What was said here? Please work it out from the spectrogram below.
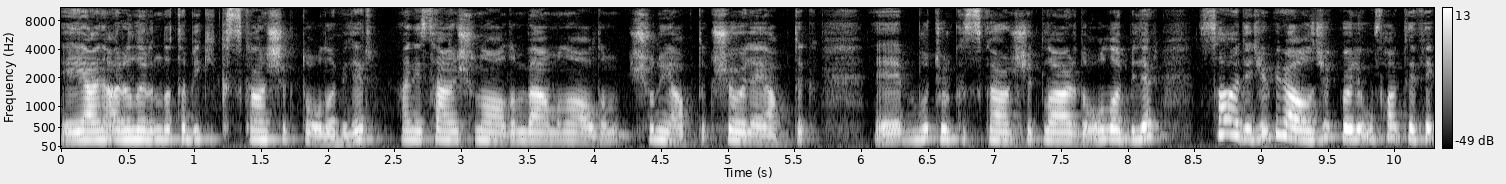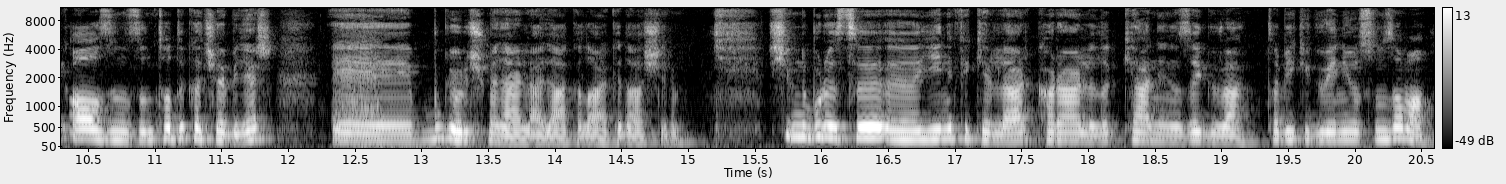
E, yani aralarında tabii ki kıskançlık da olabilir. Hani sen şunu aldın, ben bunu aldım, şunu yaptık, şöyle yaptık. E, bu tür kıskançlıklar da olabilir. Sadece birazcık böyle ufak tefek ağzınızın tadı kaçabilir. E, bu görüşmelerle alakalı arkadaşlarım. Şimdi burası e, yeni fikirler, kararlılık, kendinize güven. Tabii ki güveniyorsunuz ama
